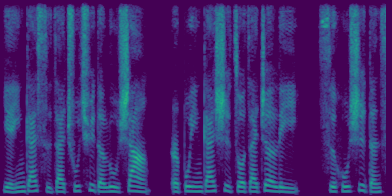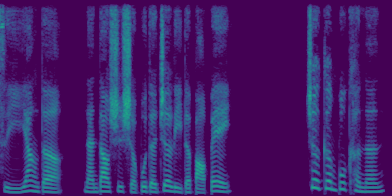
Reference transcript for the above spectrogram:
也应该死在出去的路上，而不应该是坐在这里。似乎是等死一样的，难道是舍不得这里的宝贝？这更不可能。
